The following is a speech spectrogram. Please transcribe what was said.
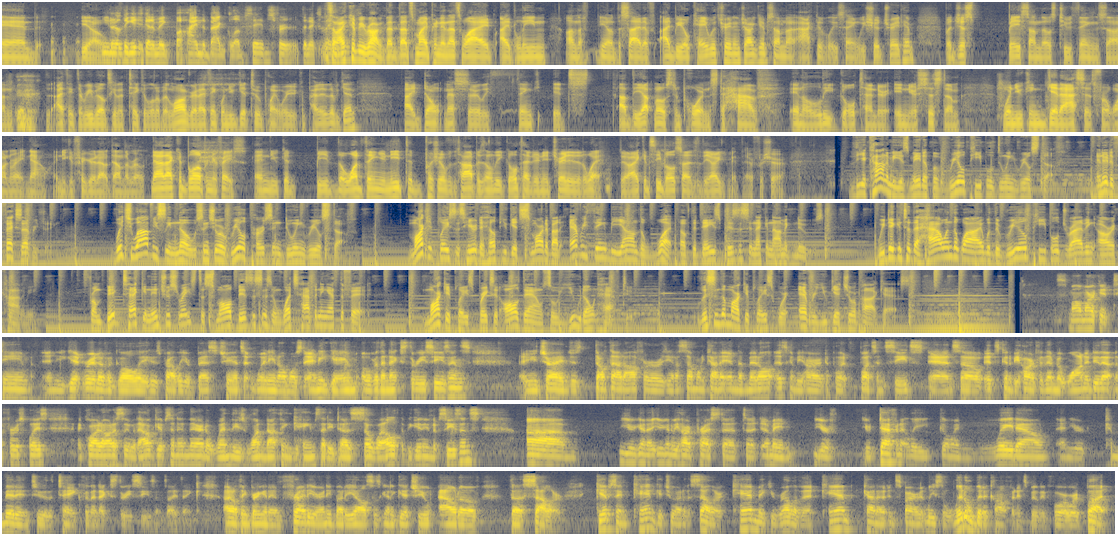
And, you know. You don't think he's going to make behind the back glove saves for the next Listen, I could be wrong. That That's my opinion. That's why I'd, I'd lean on the you know the side of I'd be okay with trading John Gibson. I'm not actively saying we should trade him, but just based on those two things on I think the rebuild's going to take a little bit longer and I think when you get to a point where you're competitive again, I don't necessarily think it's of the utmost importance to have an elite goaltender in your system when you can get assets for one right now and you can figure it out down the road. Now that could blow up in your face and you could be the one thing you need to push over the top is an elite goaltender and you traded it away. So I can see both sides of the argument there for sure. The economy is made up of real people doing real stuff, and it affects everything. Which you obviously know since you're a real person doing real stuff. Marketplace is here to help you get smart about everything beyond the what of the day's business and economic news. We dig into the how and the why with the real people driving our economy. From big tech and interest rates to small businesses and what's happening at the Fed. Marketplace breaks it all down so you don't have to. Listen to Marketplace wherever you get your podcasts. Small market team, and you get rid of a goalie who's probably your best chance at winning almost any game over the next three seasons, and you try and just dump that off for you know someone kind of in the middle. It's going to be hard to put butts in seats, and so it's going to be hard for them to want to do that in the first place. And quite honestly, without Gibson in there to win these one nothing games that he does so well at the beginning of seasons. Um, you're gonna you're gonna be hard pressed to, to I mean you're you're definitely going way down and you're committed to the tank for the next three seasons. I think I don't think bringing in Freddie or anybody else is going to get you out of the seller. Gibson can get you out of the cellar, can make you relevant, can kind of inspire at least a little bit of confidence moving forward. But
